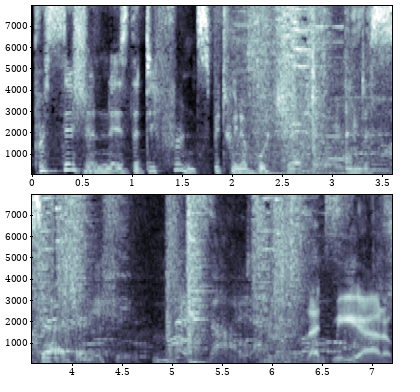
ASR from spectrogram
Precision is the difference between a butcher and a surgeon. Let me at him.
